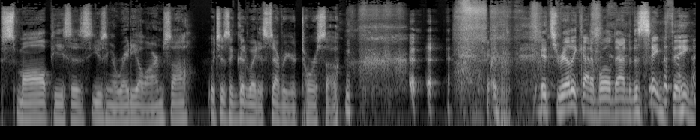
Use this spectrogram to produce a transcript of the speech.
small pieces using a radial arm saw which is a good way to sever your torso. It's really kind of boiled down to the same thing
